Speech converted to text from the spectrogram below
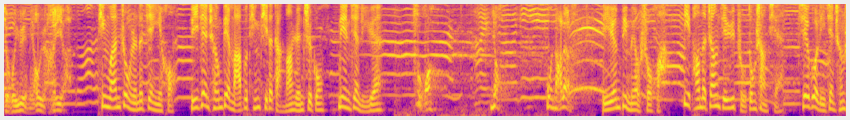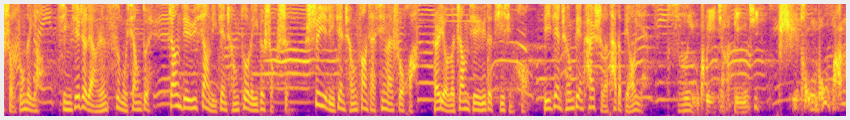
就会越描越黑呀。听完众人的建议后，李建成便马不停蹄地赶忙人质宫面见李渊。父皇，药我拿来了。李渊并没有说话，一旁的张婕妤主动上前。接过李建成手中的药，紧接着两人四目相对，张婕妤向李建成做了一个手势，示意李建成放下心来说话。而有了张婕妤的提醒后，李建成便开始了他的表演。私用盔甲兵器，视同谋反，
